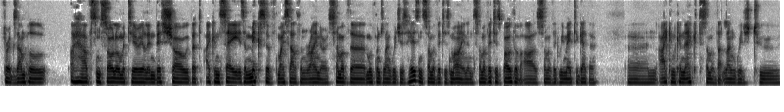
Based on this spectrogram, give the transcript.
for example, I have some solo material in this show that I can say is a mix of myself and Rainer. Some of the movement language is his, and some of it is mine, and some of it is both of ours. Some of it we made together. And I can connect some of that language to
